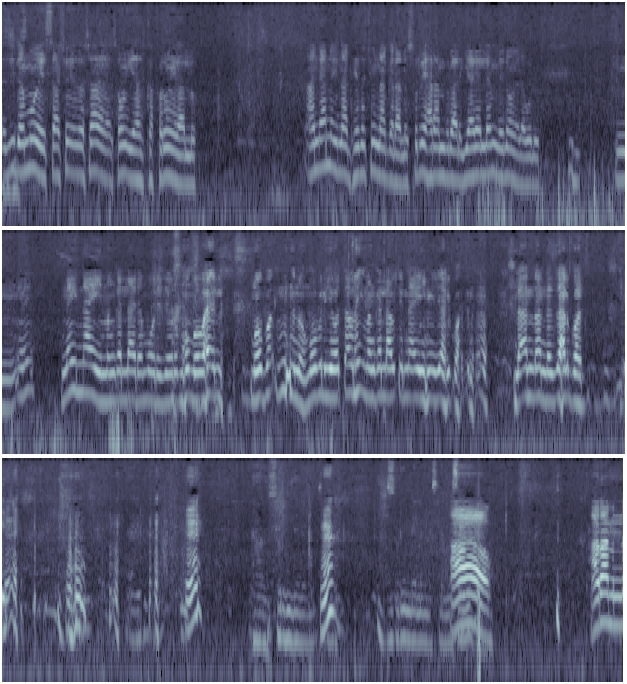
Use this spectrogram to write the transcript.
እዚህ ደግሞ የእሳቸው የዛ ሰውን እያስከፈሩ ነው ይላሉ። አንዳንድ ይና ሴቶችም ይናገራሉ። ሱሪ ሐራም ብሏል እያለለም ነው የሚደውሉት። ነይ ናይ መንገድ ላይ ደግሞ ወደ ዜሮ ሞባይል ምን ነው ሞቢል እየወጣው ነኝ መንገድ ላይ አውጪ ናይ እያልኳት ነው። ለአንዷ እንደዛ አልኳት አዎ ሀራም እና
